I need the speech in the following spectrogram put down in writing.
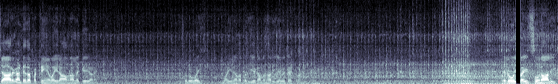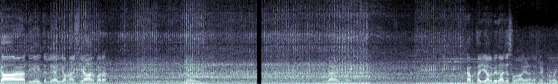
4 ਘੰਟੇ ਤਾਂ ਪੱਕੇ ਹੀ ਆ ਬਾਈ, ਆਰਾਮ ਨਾਲ ਲੱਗੇ ਜਾਣੇ। ਚਲੋ ਬਾਈ ਬਾਈ ਨਾਲ ਤਾਂ ਵਧੀਆ ਕੰਮ ਸਾਰੀ ਜਾਵੇ ਟਰੈਕਟਰ। ਤੇ ਲੋ ਜੀ ਬਾਈ, ਸੋਨਾਲੀਕਾ ਦੀ ਹੀ ਚੱਲਿਆ ਜੀ ਆਪਣਾ ਹੁਸ਼ਿਆਰਪੁਰ। ਲੋ ਜੀ। ਲੈ ਜੀ ਬਾਈ। ਕਰਤਾ ਜੀ ਅਲਵਿਦਾ ਅੱਜ ਸਵਰਾਜ ਵਾਲਾ ਦਾ ਟਰੈਕਟਰ ਬਾਈ।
